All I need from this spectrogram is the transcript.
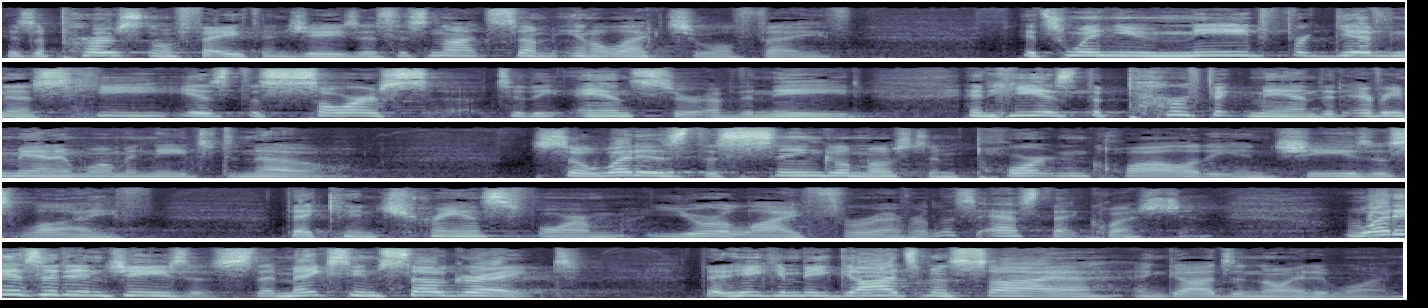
It's a personal faith in Jesus. It's not some intellectual faith. It's when you need forgiveness, He is the source to the answer of the need. And He is the perfect man that every man and woman needs to know. So, what is the single most important quality in Jesus' life that can transform your life forever? Let's ask that question. What is it in Jesus that makes Him so great? that he can be God's Messiah and God's anointed one.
